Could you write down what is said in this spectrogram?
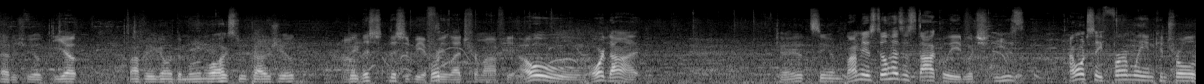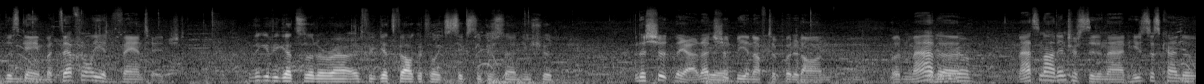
out of shield. yep. Mafia going with the moonwalks through power shield. Oh, this this should be a free ledge for Mafia. Oh, or not. Okay, let's see him. Mafia still has a stock lead, which he's I won't say firmly in control of this game, but definitely advantaged. I think if he gets it around, if he gets Falco to like 60%, he should. This should yeah, that Yeah. should be enough to put it on. But Matt, uh. Matt's not interested in that. He's just kind of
